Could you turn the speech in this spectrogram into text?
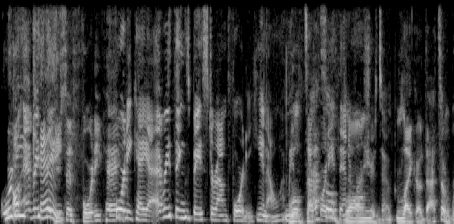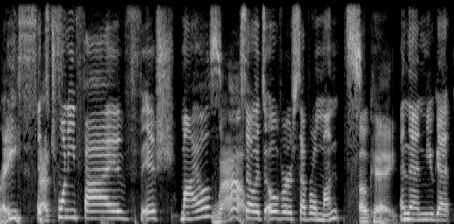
40K? oh, everything. You said 40K? 40k. Yeah, everything's based around 40. You know, I mean, Well, it's our that's 40th a long, anniversary. So. like a, that's a race. It's That's 25 ish miles. Wow. So it's over several months. Okay. And then you get,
